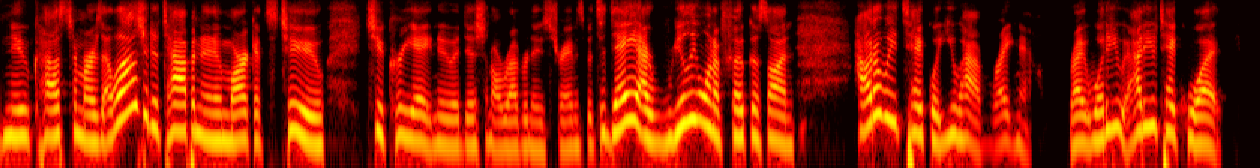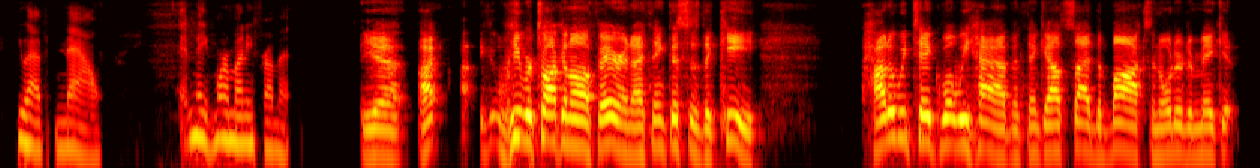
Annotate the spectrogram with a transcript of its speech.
new customers it allows you to tap into new markets too to create new additional revenue streams but today i really want to focus on how do we take what you have right now right what do you how do you take what you have now and make more money from it. Yeah, I, I, we were talking off air, and I think this is the key. How do we take what we have and think outside the box in order to make it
